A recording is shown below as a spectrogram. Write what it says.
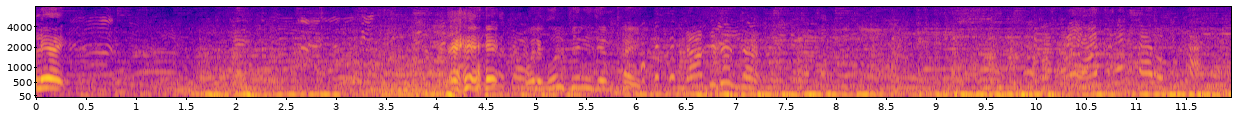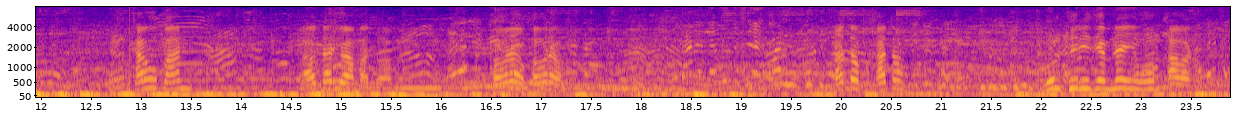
લે. ઓલી ગુલ્ફીની જેમ ખાઈ ખાવું પાન? અવતાર્યું આમાં તો અમે. ખવડાવ ખવડાવ. ખાતો ખાતો. ગુલફીની જેમ નહીં ઓમ ખાવાનું.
